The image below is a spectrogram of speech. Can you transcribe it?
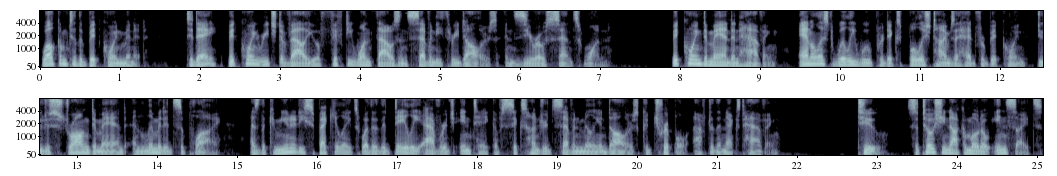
Welcome to the Bitcoin Minute. Today, Bitcoin reached a value of $51,073.0 one. Bitcoin demand and halving. Analyst Willy Woo predicts bullish times ahead for Bitcoin due to strong demand and limited supply, as the community speculates whether the daily average intake of $607 million could triple after the next halving. 2. Satoshi Nakamoto Insights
